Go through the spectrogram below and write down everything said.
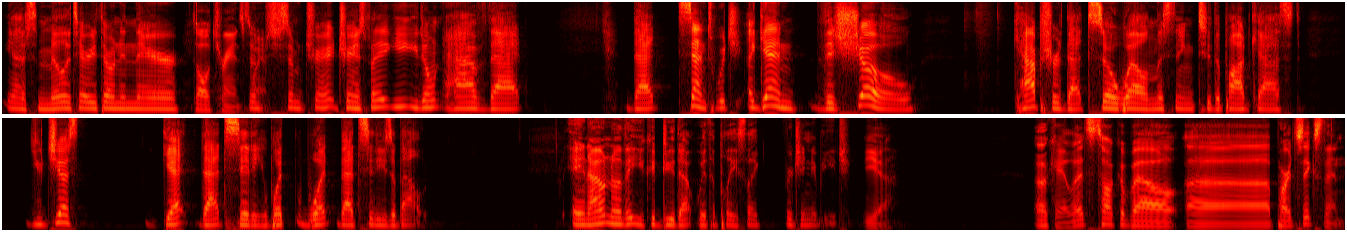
yeah, some military thrown in there It's all some some tra- transplant. You, you don't have that that sense, which again, this show captured that so well. And listening to the podcast, you just get that city, what what that city's about. And I don't know that you could do that with a place like Virginia Beach. Yeah. Okay, let's talk about uh, part six then.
